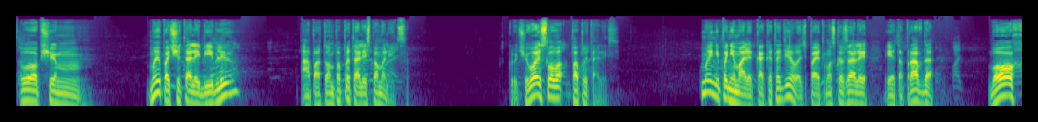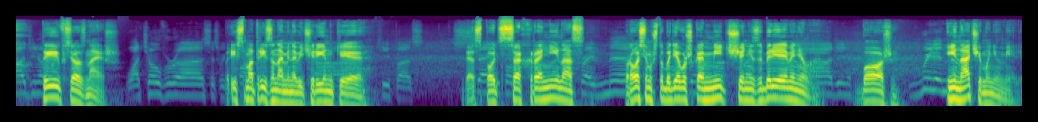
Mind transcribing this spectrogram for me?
В общем, мы почитали Библию, а потом попытались помолиться. Ключевое слово «попытались». Мы не понимали, как это делать, поэтому сказали, и это правда, «Бог, ты все знаешь. Присмотри за нами на вечеринке. Господь, сохрани нас. Просим, чтобы девушка Митча не забеременела. Боже, иначе мы не умели».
